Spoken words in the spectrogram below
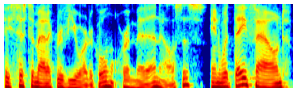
a systematic review article or a meta analysis. And what they found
